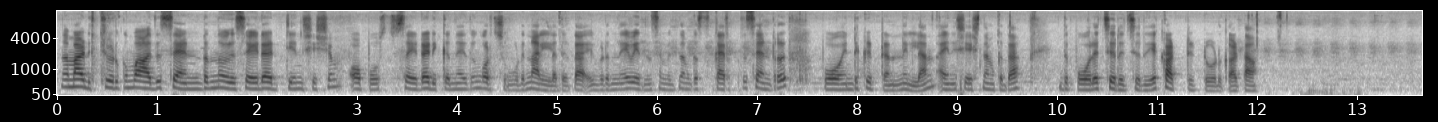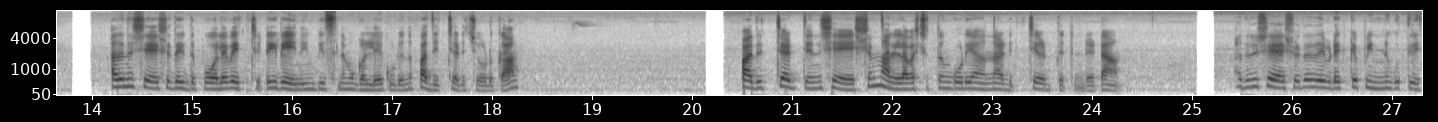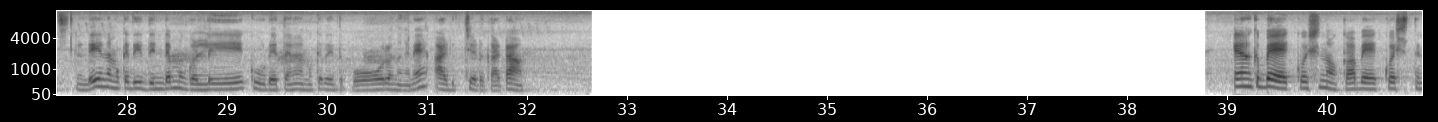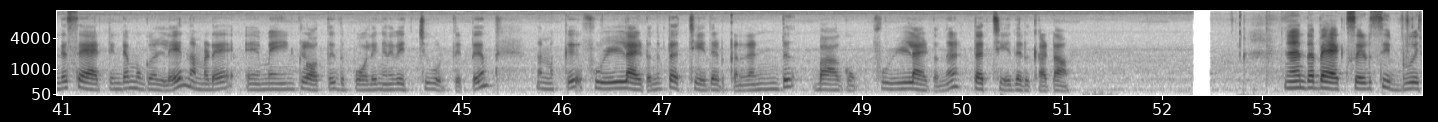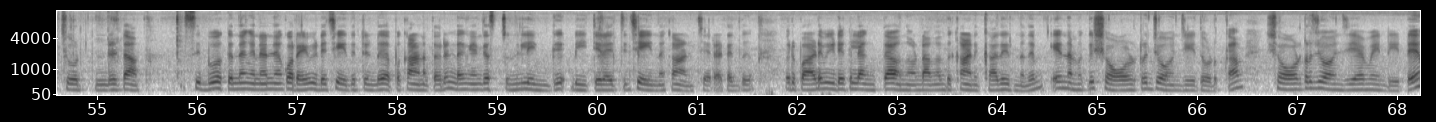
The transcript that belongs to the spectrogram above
നമ്മൾ അടിച്ചു കൊടുക്കുമ്പോൾ ആദ്യം സെന്ററിൽ നിന്ന് ഒരു സൈഡ് അടിച്ചതിന് ശേഷം ഓപ്പോസിറ്റ് സൈഡ് അടിക്കുന്നതായിരിക്കും കുറച്ചും കൂടി നല്ലത് കേട്ടോ ഇവിടുന്ന് വരുന്ന സമയത്ത് നമുക്ക് കറക്റ്റ് സെന്റർ പോയിന്റ് കിട്ടണമെന്നില്ല. അതിന് ശേഷം നമുക്കിതാ ഇതുപോലെ ചെറിയ ചെറിയ കട്ടിട്ട് കൊടുക്കാം കേട്ടോ അതിന് ശേഷം ഇത് ഇതുപോലെ വെച്ചിട്ട് ഈ ലൈനിങ് പീസിന്റെ മുകളിലേക്ക് കൂടി ഒന്ന് പതിച്ചടിച്ചു കൊടുക്കാം. പതിച്ചടിച്ചതിന് ശേഷം നല്ല വശത്തും കൂടി ഒന്ന് അടിച്ചെടുത്തിട്ടുണ്ട് കേട്ടോ അതിനുശേഷം ഇത് ഇവിടെയൊക്കെ പിന്ന് കുത്തി വെച്ചിട്ടുണ്ട്. നമുക്കത് ഇതിന്റെ മുകളിലേ കൂടെ തന്നെ നമുക്കത് ഇതുപോലെ ഒന്നിങ്ങനെ അടിച്ചെടുക്കാം കേട്ടോ. നമുക്ക് ബാക്ക് വശം നോക്കാം. ബാക്ക് വശത്തിന്റെ സാറ്റിന്റെ മുകളിൽ നമ്മുടെ മെയിൻ ക്ലോത്ത് ഇതുപോലെ ഇങ്ങനെ വെച്ച് കൊടുത്തിട്ട് നമുക്ക് ഫുള്ളായിട്ടൊന്ന് ടച്ച് ചെയ്തെടുക്കണം. രണ്ട് ഭാഗവും ഫുള്ളായിട്ടൊന്ന് ടച്ച് ചെയ്തെടുക്കാം കേട്ടോ. ഞാൻ എന്താ ബാക്ക് സൈഡ് സിബ് വെച്ച് കൊടുത്തിട്ടുണ്ട് കേട്ടോ സിബ് വെക്കുന്നത് എങ്ങനെയാണ് ഞാൻ കുറേ വീഡിയോ ചെയ്തിട്ടുണ്ട്. അപ്പോൾ കാണാത്തവരുണ്ടെങ്കിൽ ഞാൻ ജസ്റ്റ് ഒന്ന് ലിങ്ക് ഡീറ്റെയിൽ ആയിട്ട് ചെയ്യുന്ന കാണിച്ചു തരാട്ടെ ഇത്. ഒരുപാട് വീഡിയോ ഒക്കെ ലെങ്ത് ആവുന്നതുകൊണ്ടാണ് അത് കാണിക്കാതിരുന്നത്. ഇനി നമുക്ക് ഷോൾഡർ ജോയിൻ ചെയ്ത് കൊടുക്കാം. ഷോൾഡർ ജോയിൻ ചെയ്യാൻ വേണ്ടിയിട്ട്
